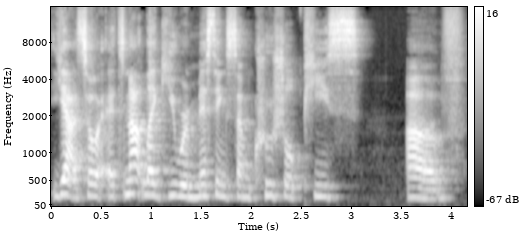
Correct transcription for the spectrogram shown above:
yeah so it's not like you were missing some crucial piece of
